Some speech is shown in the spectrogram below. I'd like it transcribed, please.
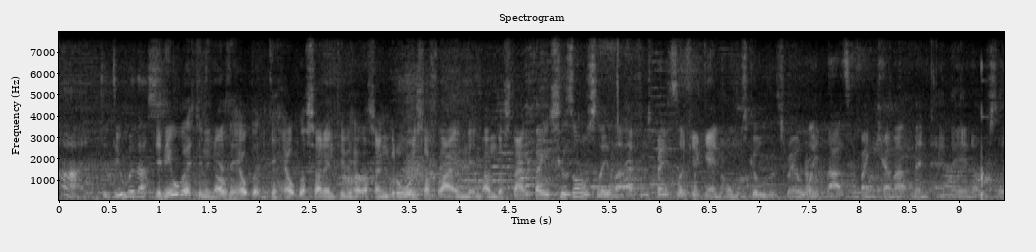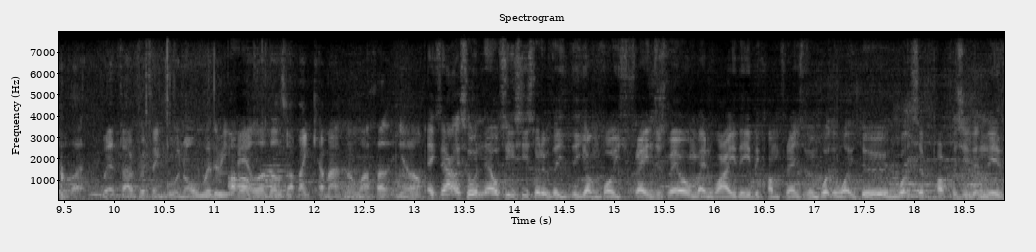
Aye, to deal with this. to deal with it and also to help to help their son and to help their son grow and stuff like that and, and understand things. Because obviously, like, if, especially if you're getting homeschooled as well, like that's a big commitment. And then obviously, like with everything going on with the wee oh, fella, there's a big commitment with it, you know. Exactly. So now you see sort of the, the young boys' friends as well, and why they become friends with them, what they want to do, and what's the purpose. And they've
